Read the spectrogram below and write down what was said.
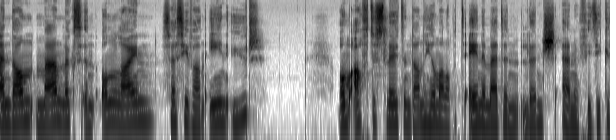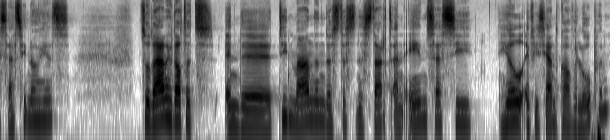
En dan maandelijks een online sessie van één uur. Om af te sluiten dan helemaal op het einde met een lunch en een fysieke sessie nog eens. Zodanig dat het in de tien maanden, dus tussen de start en één sessie, heel efficiënt kan verlopen.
